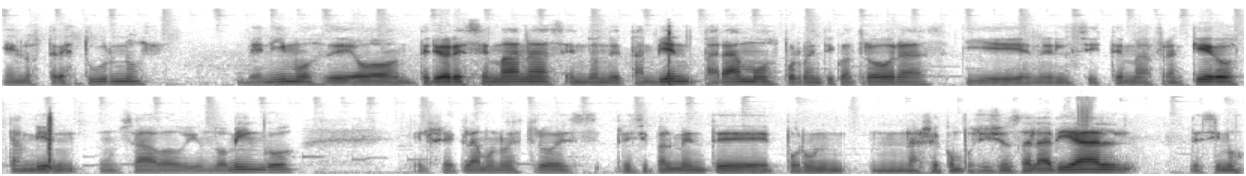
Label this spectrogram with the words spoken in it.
en los tres turnos. Venimos de anteriores semanas en donde también paramos por 24 horas y en el sistema franqueros también un sábado y un domingo. El reclamo nuestro es principalmente por una recomposición salarial, decimos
